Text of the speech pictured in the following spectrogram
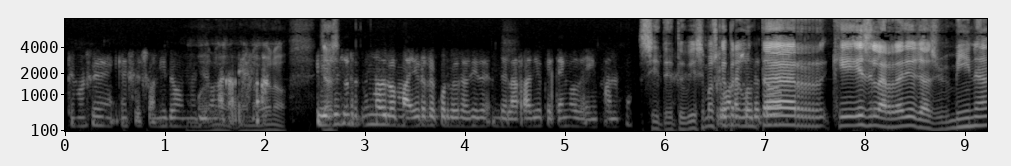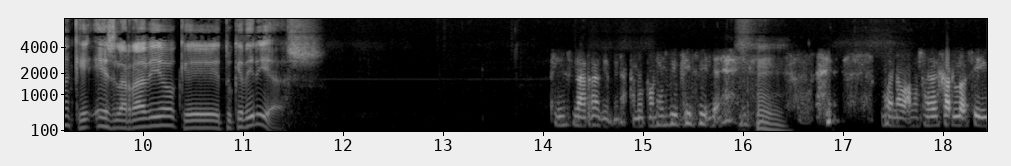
tengo ese, ese sonido metido en la cabeza. Bueno, bueno. Y Ya ese es uno de los mayores recuerdos así de, de la radio que tengo de infancia. Si te tuviésemos Pero que bueno, preguntar qué es la radio, Yasmina, qué es la radio, ¿qué, ¿tú qué dirías? ¿Qué es la radio? Mira, que lo pones difícil. ¿eh? Mm. bueno, vamos a dejarlo así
